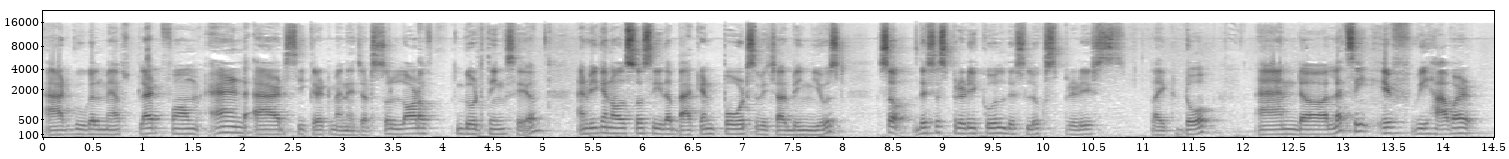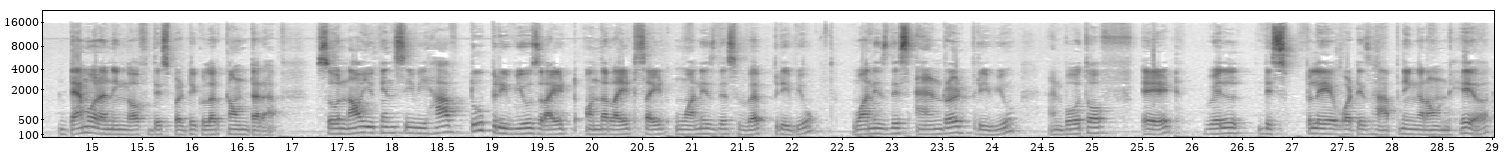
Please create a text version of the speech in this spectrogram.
add google maps platform and add secret manager so a lot of good things here. And we can also see the backend ports which are being used so this is pretty cool. This looks pretty like dope. And uh, let's see if we have a demo running of this particular counter app. So now you can see we have two previews right on the right side. One is this web preview. One is this android preview. And both of it will display what is happening around here.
